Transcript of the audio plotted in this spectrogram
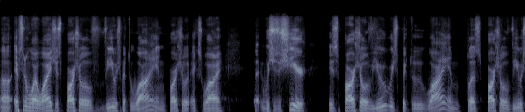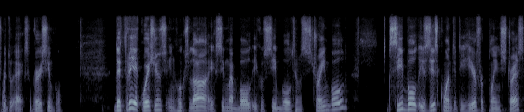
uh, epsilon yy is just partial of v respect to y and partial xy, uh, which is a shear, is partial of u respect to y and plus partial of v respect to x. Very simple. The three equations in Hooke's law is sigma bold equals c bold times strain bold. C bold is this quantity here for plane stress.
